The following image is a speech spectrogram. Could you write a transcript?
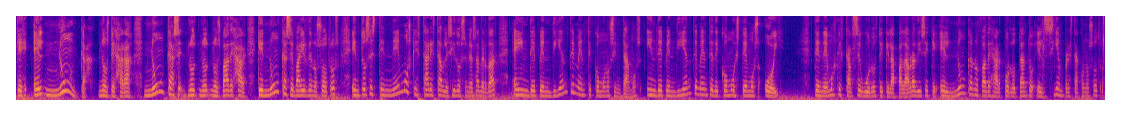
que Él nunca nos dejará, nunca se, nos va a dejar, que nunca se va a ir de nosotros, entonces tenemos que estar establecidos en esa verdad e independientemente cómo nos sintamos, independientemente de cómo estemos hoy, tenemos que estar seguros de que la palabra dice que Él nunca nos va a dejar, por lo tanto, Él siempre está con nosotros.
